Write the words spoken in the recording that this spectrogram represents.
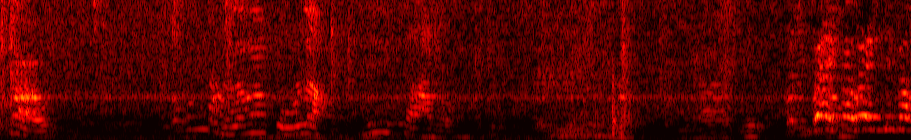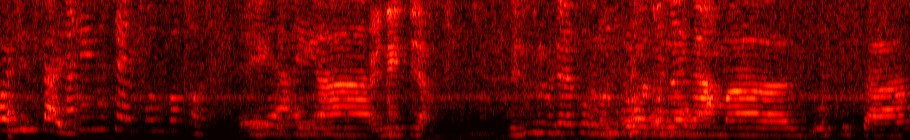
Ikaw. Wala nga kulang. Hindi karo. Ba, ikaw hindi ba kalintay? Kanino cellphone ko to? Eh, kasi nga, Kay Nesia. gusto nila na mag-umpisa.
